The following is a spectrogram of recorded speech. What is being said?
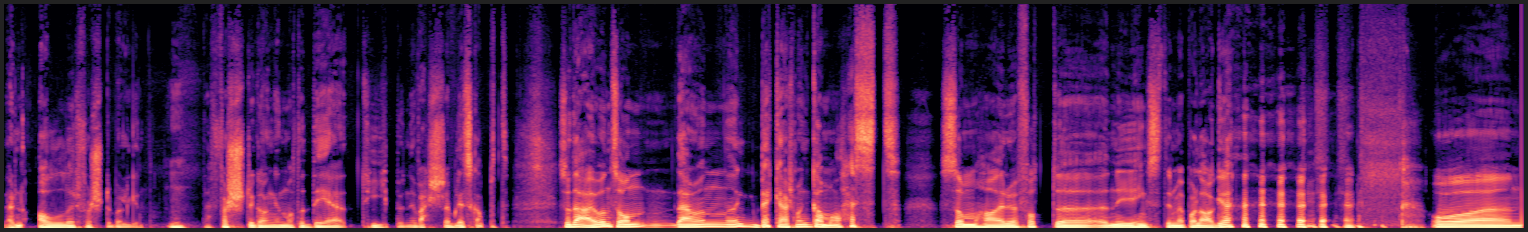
Det er den aller første bølgen. Mm. Det er første gangen måtte, det type universet ble skapt. Så det er jo en sånn det er jo en, Beck er som en gammel hest som har fått uh, nye hingster med på laget. og, eh,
